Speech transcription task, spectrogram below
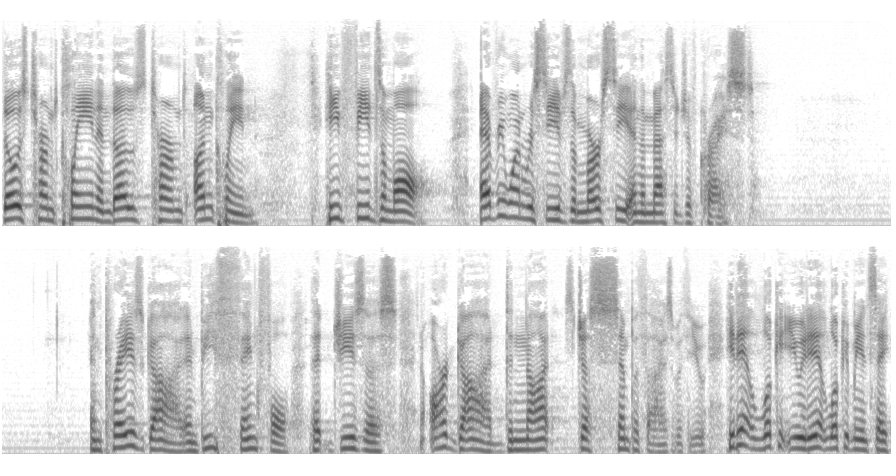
those termed clean and those termed unclean. He feeds them all. Everyone receives the mercy and the message of Christ. And praise God and be thankful that Jesus, and our God, did not just sympathize with you. He didn't look at you, He didn't look at me and say,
